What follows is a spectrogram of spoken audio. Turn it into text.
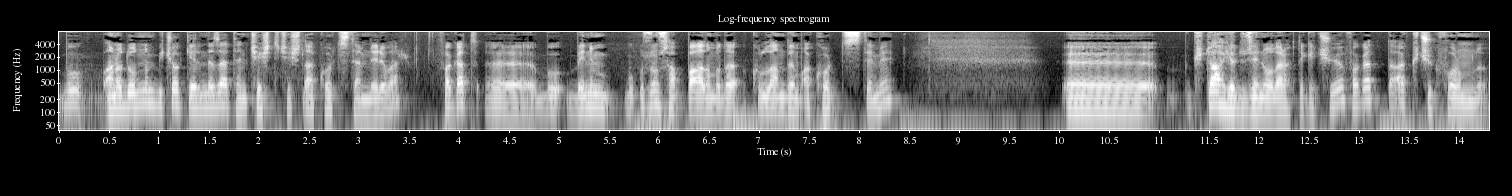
bu Anadolu'nun birçok yerinde zaten çeşitli çeşitli akort sistemleri var. Fakat e, bu benim bu uzun sap bağlamada kullandığım akort sistemi e, Kütahya düzeni olarak da geçiyor. Fakat daha küçük formlu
